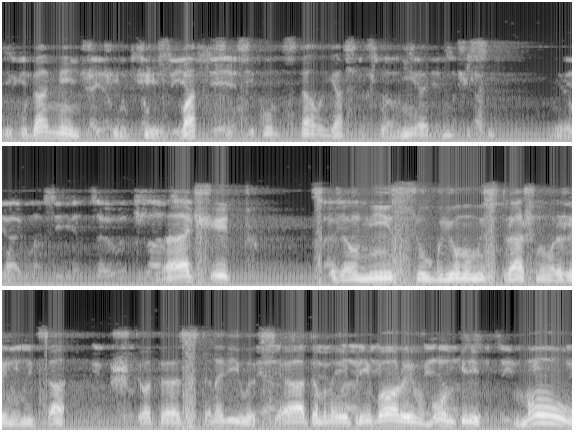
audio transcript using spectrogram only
и куда меньше, чем через двадцать секунд стало ясно, что ни одни часы «Значит, — сказал мисс с угрюмым и страшным выражением лица, — что-то остановило все атомные приборы в бункере. Мул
